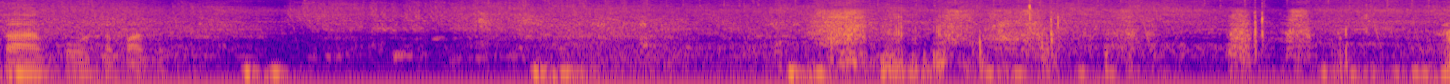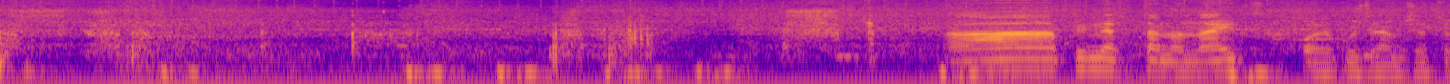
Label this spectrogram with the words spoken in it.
Τώρα ακούω τα πάντα. Α, πριν έρθει τα nanite, ωραία που γράμμισε αυτό.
